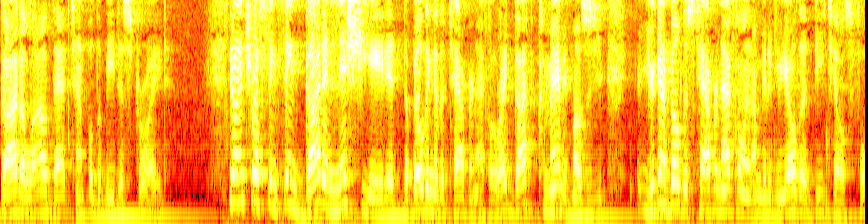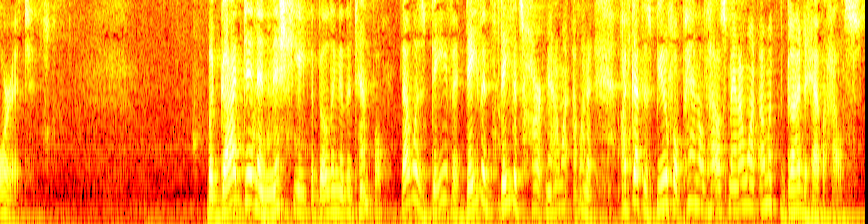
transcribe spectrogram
God allowed that temple to be destroyed. You know, interesting thing, God initiated the building of the tabernacle, right? God commanded Moses, You're going to build this tabernacle, and I'm going to give you all the details for it. But God didn't initiate the building of the temple. That was David. David, David's heart, man. I want, I want to. I've got this beautiful paneled house, man. I want, I want God to have a house.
